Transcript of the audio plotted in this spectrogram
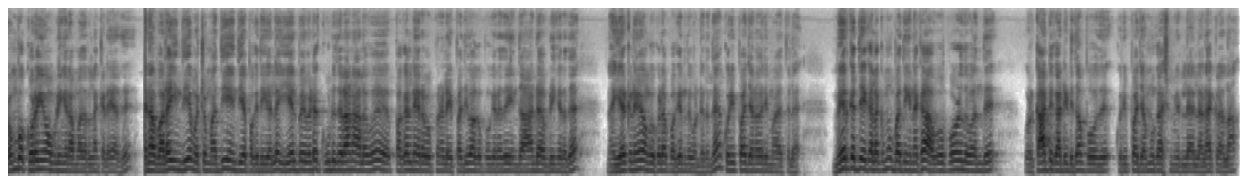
ரொம்ப குறையும் அப்படிங்கிற மாதிரிலாம் கிடையாது. ஏன்னா வட இந்திய மற்றும் மத்திய இந்திய பகுதிகளில் இயல்பை விட கூடுதலான அளவு பகல் நேர வெப்பநிலை பதிவாக போகிறது இந்த ஆண்டு அப்படிங்கிறத நான் ஏற்கனவே உங்கள் கூட பகிர்ந்து கொண்டிருந்தேன். குறிப்பாக ஜனவரி மாதத்தில். மேற்கத்திய கலக்கமும் பார்த்திங்கனாக்கா அவ்வப்பொழுது வந்து ஒரு காட்டு காட்டிட்டு தான் போகுது. குறிப்பாக ஜம்மு காஷ்மீரில் லடாக்லலாம்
